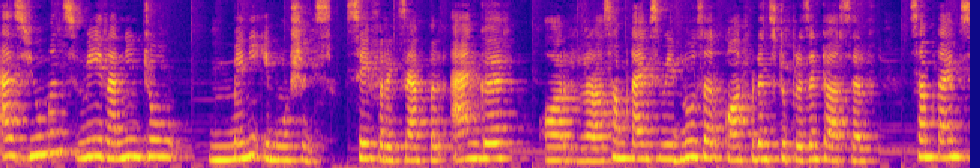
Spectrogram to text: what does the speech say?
as humans we run into many emotions say for example anger or uh, sometimes we lose our confidence to present ourselves. Sometimes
